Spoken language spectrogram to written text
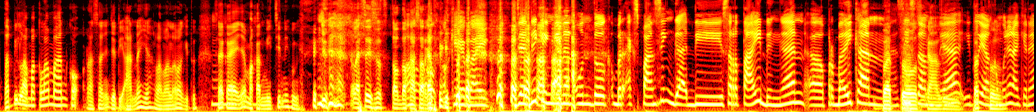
tapi lama kelamaan kok rasanya jadi aneh ya lama-lama gitu hmm. saya kayaknya makan micin nih let's say contoh oh, kasar oh, oke okay, baik jadi keinginan untuk berekspansi nggak disertai dengan uh, perbaikan betul sistem sekali. ya itu betul. yang kemudian akhirnya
